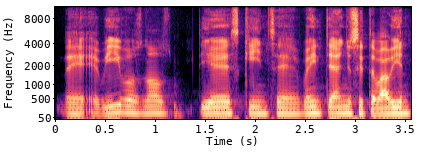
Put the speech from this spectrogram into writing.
de vivos, ¿no? 10, 15, 20 años si te va bien.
